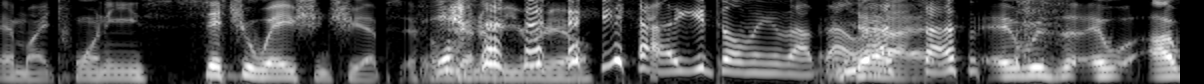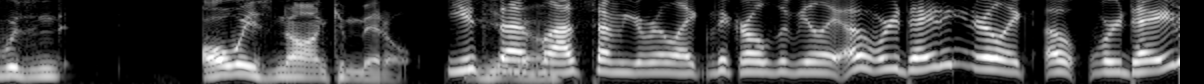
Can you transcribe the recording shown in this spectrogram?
in my twenties, situationships. If I'm gonna be real, yeah, you told me about that last yeah, time. it was. It, I was n- always non-committal. You said know? last time you were like, the girls would be like, oh, we're dating. And you're like, oh, we're dating?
